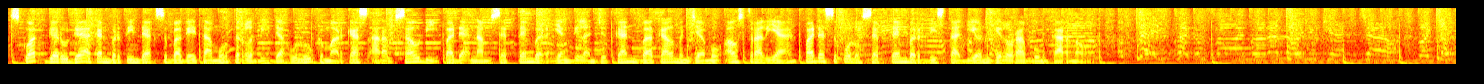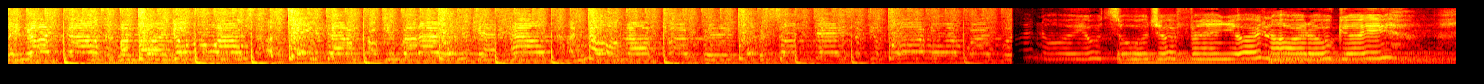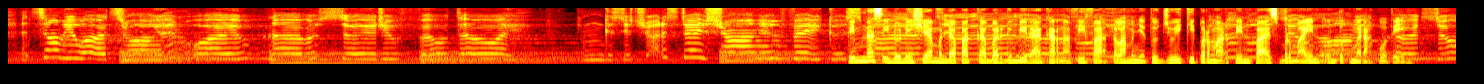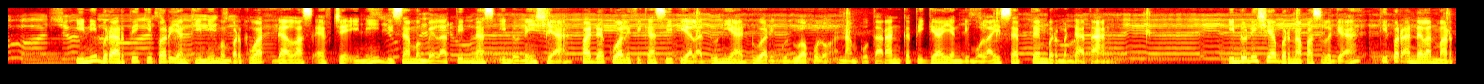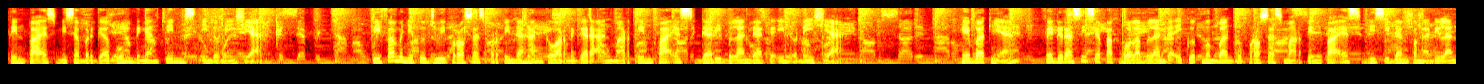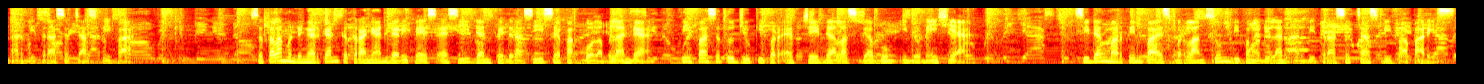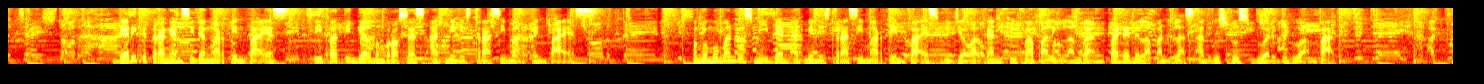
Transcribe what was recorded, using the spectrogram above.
Skuad Garuda akan bertindak sebagai tamu terlebih dahulu ke markas Arab Saudi pada 6 September yang dilanjutkan bakal menjamu Australia pada 10 September di Stadion Gelora Bung Karno. Timnas Indonesia mendapat kabar gembira karena FIFA telah menyetujui kiper Martin Paes bermain untuk Merah Putih. Ini berarti kiper yang kini memperkuat Dallas FC ini bisa membela timnas Indonesia pada kualifikasi Piala Dunia 2026 putaran ketiga yang dimulai September mendatang. Indonesia bernapas lega, kiper andalan Martin Paes bisa bergabung dengan timnas Indonesia. FIFA menyetujui proses perpindahan kewarganegaraan Martin Paes dari Belanda ke Indonesia. Hebatnya, Federasi Sepak Bola Belanda ikut membantu proses Martin Paes di sidang pengadilan arbitrase CAS FIFA. Setelah mendengarkan keterangan dari PSSI dan Federasi Sepak Bola Belanda, FIFA setuju kiper FC Dallas gabung Indonesia. Sidang Martin Paes berlangsung di Pengadilan Arbitrase CAS FIFA Paris. Dari keterangan sidang Martin Paes, FIFA tinggal memproses administrasi Martin Paes. Pengumuman resmi dan administrasi Martin Paes dijawabkan FIFA paling lamban pada 18 Agustus 2024.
